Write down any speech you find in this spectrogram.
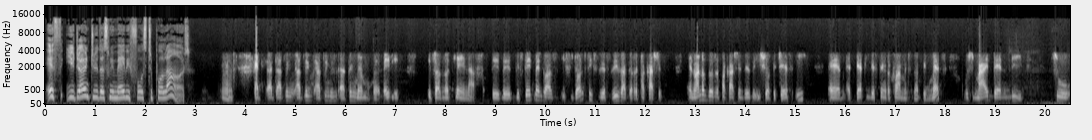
if you don't do this, we may be forced to pull out. Mm. I, I, I, think, I think, I think, I think maybe it was not clear enough. The, the, the statement was, if you don't fix this, these are the repercussions. And one of those repercussions is the issue of the JSE, um, a debt listing requirement not being met which might then lead to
